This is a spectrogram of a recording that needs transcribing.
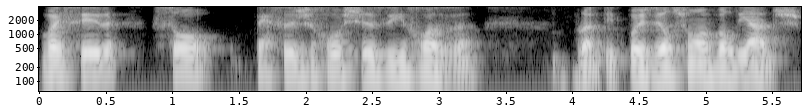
vai ser só peças roxas e rosa. Pronto, e depois eles são avaliados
